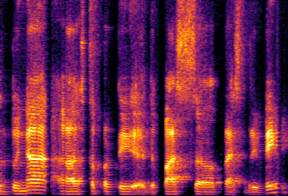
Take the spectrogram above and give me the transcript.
tentunya uh, seperti the past uh, press briefing,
